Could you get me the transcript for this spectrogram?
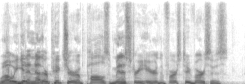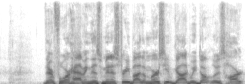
Well, we get another picture of Paul's ministry here in the first two verses. Therefore, having this ministry by the mercy of God, we don't lose heart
